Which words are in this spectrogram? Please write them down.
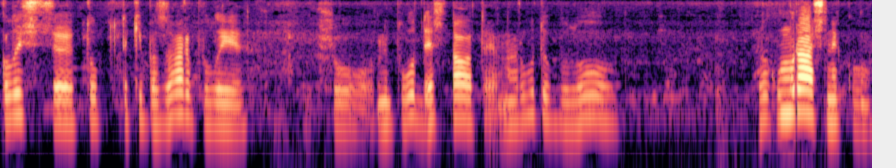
Колись е, тут такі базари були, що не було де стати. Народу було як у мурашнику.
